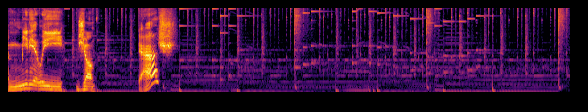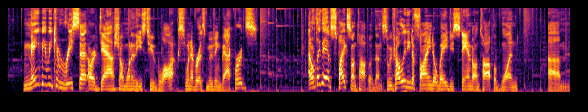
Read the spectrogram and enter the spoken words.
immediately jump dash? Maybe we can reset our dash on one of these two blocks whenever it's moving backwards. I don't think they have spikes on top of them. So we probably need to find a way to stand on top of one. Um,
